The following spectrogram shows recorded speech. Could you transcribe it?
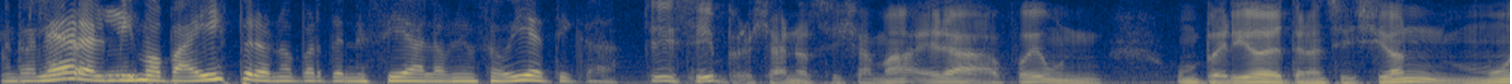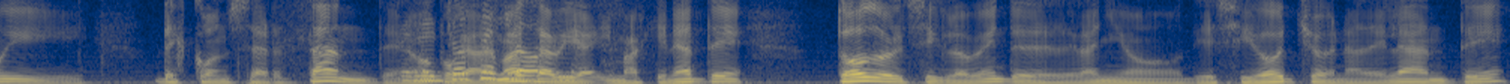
En realidad era el mismo país, pero no pertenecía a la Unión Soviética. Sí, sí, pero ya no se llamaba, era, fue un, un periodo de transición muy desconcertante, ¿no? Porque además lo- había, imagínate, todo el siglo XX desde el año 18 en adelante,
